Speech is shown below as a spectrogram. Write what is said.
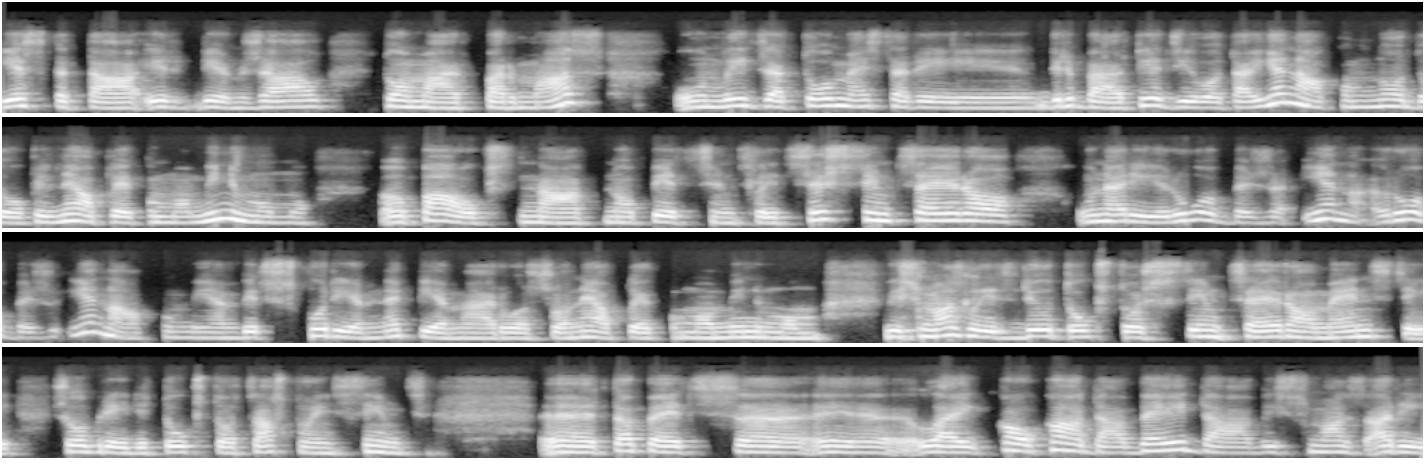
ieskatā ir, diemžēl, tomēr par maz. Un līdz ar to mēs arī gribētu iedzīvotāju ienākumu nodokļu neapliekamo minimumu paaugstināt no 500 līdz 600 eiro, un arī robeža, ienā, robežu ienākumiem, virs kuriem nepiemēro šo neapliekamo minimumu, vismaz līdz 2100 eiro mēnesī. Šobrīd ir 1800. Tāpēc, lai kaut kādā veidā vismaz arī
